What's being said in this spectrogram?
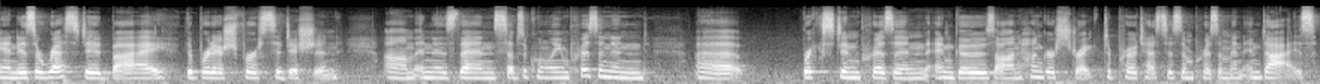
and is arrested by the British for sedition um, and is then subsequently imprisoned and uh, Brixton prison and goes on hunger strike to protest his imprisonment and dies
